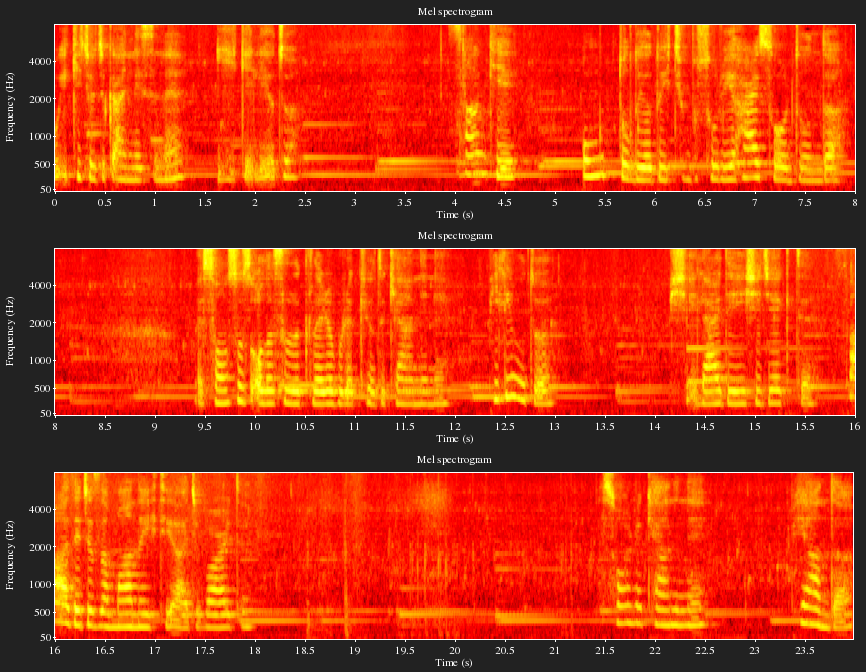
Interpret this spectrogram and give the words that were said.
bu iki çocuk annesine iyi geliyordu. Sanki umut doluyordu için bu soruyu her sorduğunda ve sonsuz olasılıklara bırakıyordu kendini. Biliyordu. Bir şeyler değişecekti. Sadece zamana ihtiyacı vardı. Sonra kendini bir anda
